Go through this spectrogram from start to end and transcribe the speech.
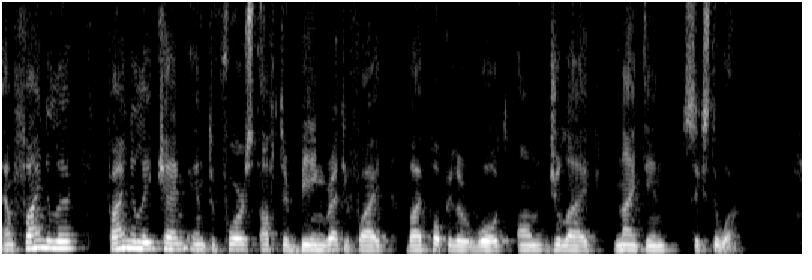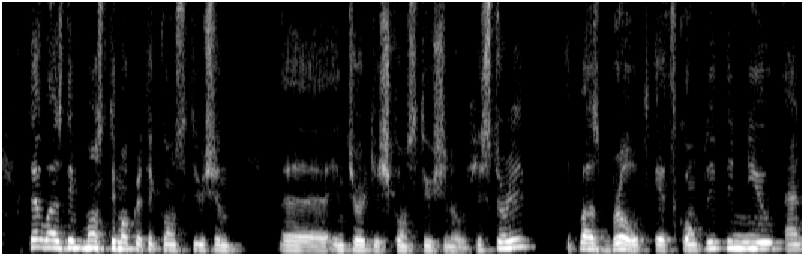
and finally, finally came into force after being ratified by popular vote on July 1961. That was the most democratic constitution uh, in Turkish constitutional history. it was brought its completely new and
